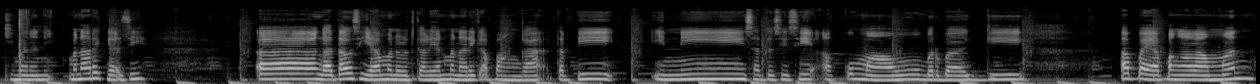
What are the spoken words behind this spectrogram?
gimana nih? Menarik gak sih? Eh, nggak uh, tahu sih ya menurut kalian menarik apa enggak tapi ini satu sisi aku mau berbagi apa ya pengalaman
